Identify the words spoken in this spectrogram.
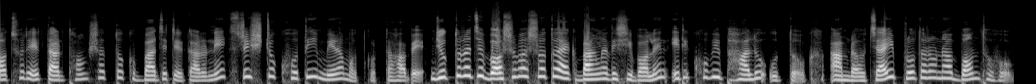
বছরের তার ধ্বংসাত্মক বাজেটের কারণে সৃষ্ট ক্ষতি মেরামত করতে হবে। যুক্তরাজ্যে বসবাসরত এক বাংলাদেশি বলেন, এটি খুবই ভালো উদ্যোগ। আমরাও চাই প্রতারণা বন্ধ হোক।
